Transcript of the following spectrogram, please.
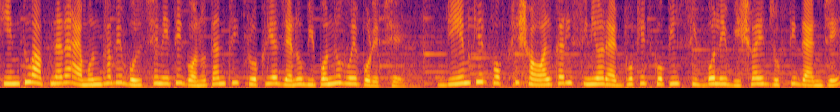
কিন্তু আপনারা এমনভাবে বলছেন, এতে গণতান্ত্রিক প্রক্রিয়া যেন বিপন্ন হয়ে পড়েছে। ডিএমকের পক্ষে সওয়ালকারী সিনিয়র অ্যাডভোকেট কপিল সিব্বল এই বিষয়ে যুক্তি দেন যে,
